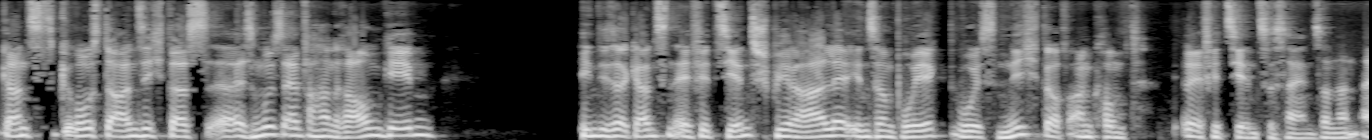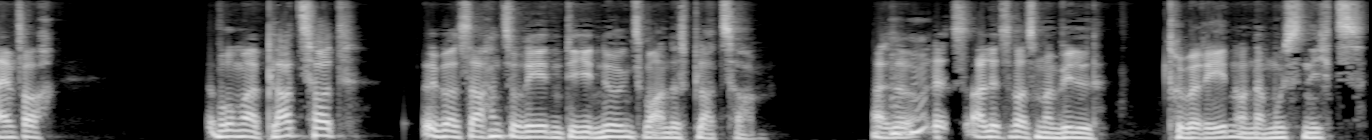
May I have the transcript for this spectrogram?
ganz groß der Ansicht, dass äh, es muss einfach einen Raum geben, in dieser ganzen Effizienzspirale in so einem Projekt, wo es nicht darauf ankommt, effizient zu sein, sondern einfach, wo man Platz hat, über Sachen zu reden, die nirgendwo anders Platz haben. Also mhm. alles, alles, was man will, drüber reden und da muss nichts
